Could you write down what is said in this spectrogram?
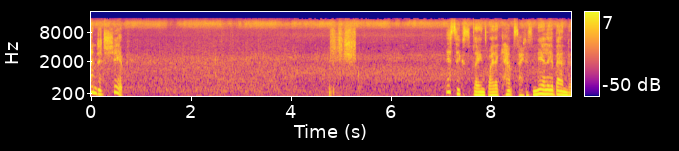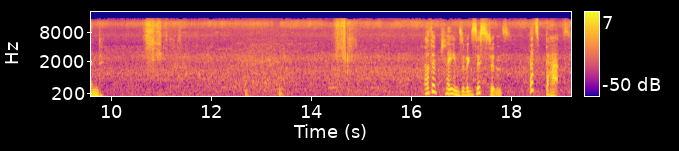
Ship! This explains why the campsite is nearly abandoned. Other planes of existence? That's bats.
